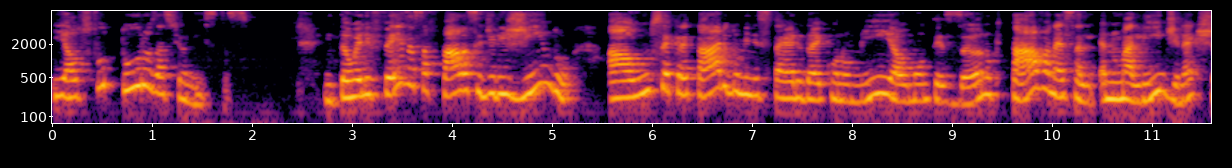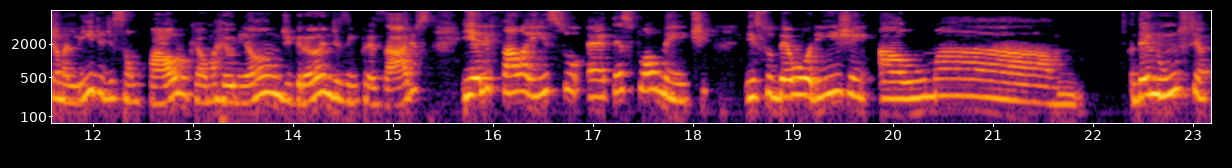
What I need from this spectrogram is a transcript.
e aos futuros acionistas. Então, ele fez essa fala se dirigindo a um secretário do Ministério da Economia, o Montesano, que estava nessa numa LID, né, que chama LID de São Paulo, que é uma reunião de grandes empresários, e ele fala isso é, textualmente. Isso deu origem a uma denúncia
